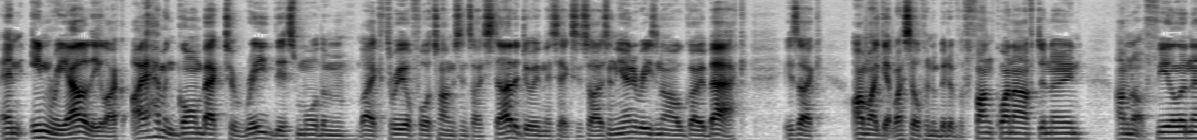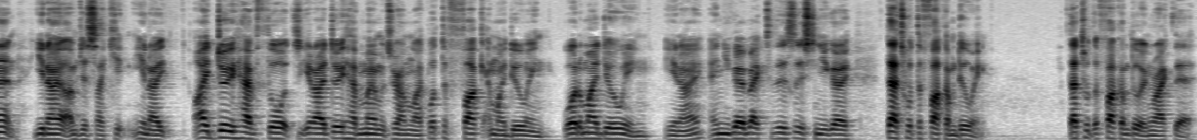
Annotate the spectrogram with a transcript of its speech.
And in reality, like I haven't gone back to read this more than like three or four times since I started doing this exercise. And the only reason I'll go back is like I might get myself in a bit of a funk one afternoon. I'm not feeling it. You know, I'm just like, you know, I do have thoughts, you know, I do have moments where I'm like, what the fuck am I doing? What am I doing? You know? And you go back to this list and you go, that's what the fuck I'm doing. That's what the fuck I'm doing right there.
